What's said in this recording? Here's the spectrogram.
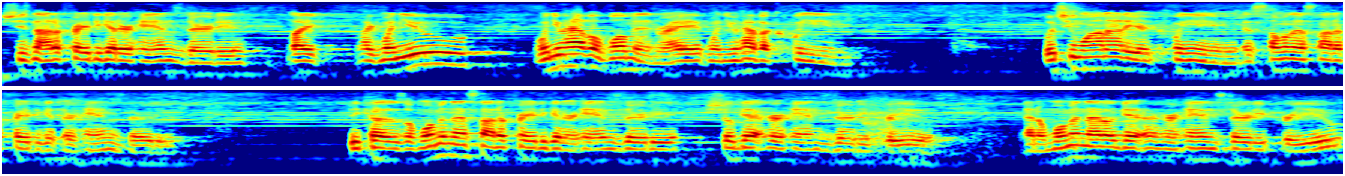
She's not afraid to get her hands dirty. Like like when you when you have a woman, right? When you have a queen, what you want out of your queen is someone that's not afraid to get their hands dirty. Because a woman that's not afraid to get her hands dirty, she'll get her hands dirty for you. And a woman that'll get her hands dirty for you,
